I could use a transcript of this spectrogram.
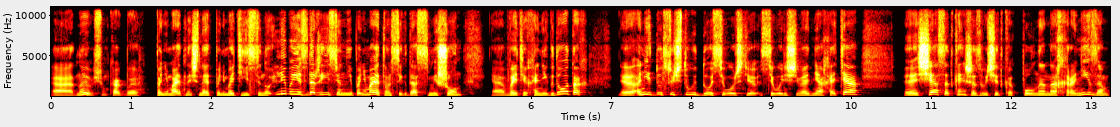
ну и, в общем, как бы понимает, начинает понимать истину. Либо, если даже если он не понимает, он всегда смешон в этих анекдотах. Они существуют до сегодняшнего дня, хотя Сейчас э, это, конечно, звучит как полный анахронизм.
